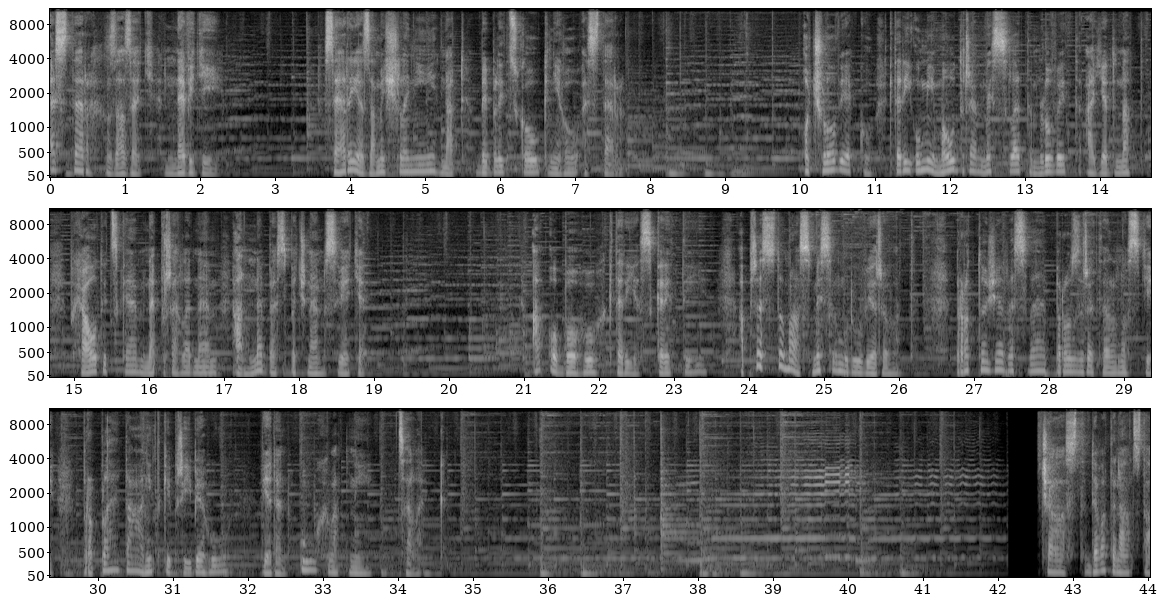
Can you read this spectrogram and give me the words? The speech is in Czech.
Ester za zeď nevidí. Série zamyšlení nad biblickou knihou Ester. O člověku, který umí moudře myslet, mluvit a jednat v chaotickém, nepřehledném a nebezpečném světě. A o Bohu, který je skrytý a přesto má smysl mu důvěřovat protože ve své prozřetelnosti proplétá nitky příběhů v jeden úchvatný celek. Část 19.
